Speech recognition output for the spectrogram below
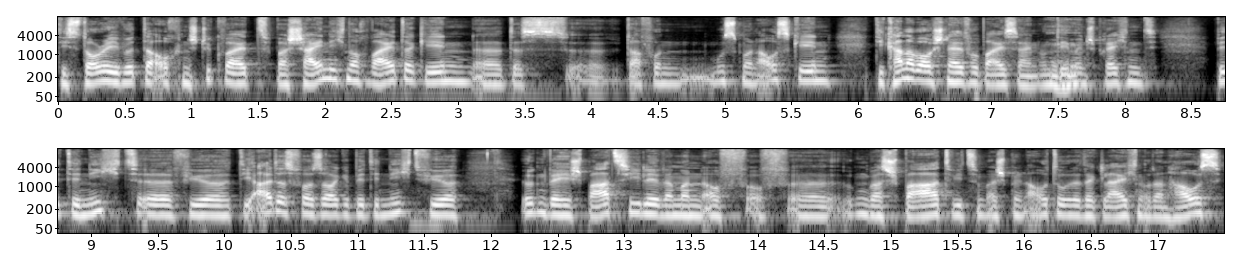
die Story wird da auch ein Stück weit wahrscheinlich noch weitergehen. Äh, das, äh, davon muss man ausgehen. Die kann aber auch schnell vorbei sein und mhm. dementsprechend bitte nicht äh, für die Altersvorsorge, bitte nicht für irgendwelche Sparziele, wenn man auf, auf irgendwas spart, wie zum Beispiel ein Auto oder dergleichen oder ein Haus,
